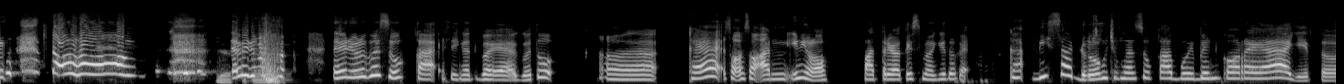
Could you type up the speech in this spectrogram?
Tolong. Ya, Tapi dulu- tapi dulu gue suka seingat gue ya. Gue tuh eh kayak sok-sokan ini loh patriotisme gitu kayak gak bisa dong cuma suka boyband Korea gitu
